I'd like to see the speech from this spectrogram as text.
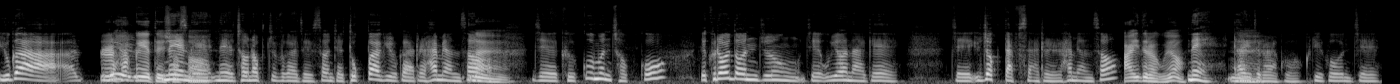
육아를 하게 되셔서 네네 네, 전업주부가 돼서 이제 독박 육아를 하면서 네. 이제 그 꿈은 이제 그러던 중 이제 우연하게 이제 유적 답사를 하면서 아이들하고요. 네, 네, 아이들하고 그리고 이제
